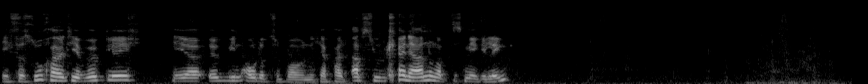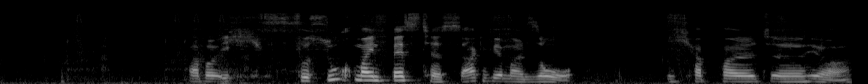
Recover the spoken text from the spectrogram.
Ich versuche halt hier wirklich hier irgendwie ein Auto zu bauen. Ich habe halt absolut keine Ahnung, ob das mir gelingt. Aber ich versuche mein Bestes, sagen wir mal so. Ich hab halt, äh, ja.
